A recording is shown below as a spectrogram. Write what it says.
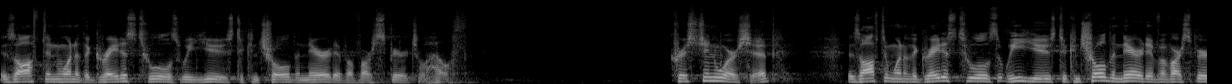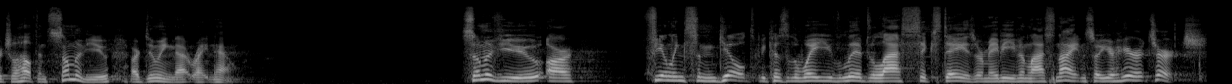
is often one of the greatest tools we use to control the narrative of our spiritual health. Christian worship is often one of the greatest tools that we use to control the narrative of our spiritual health. And some of you are doing that right now. Some of you are feeling some guilt because of the way you've lived the last six days or maybe even last night. And so you're here at church.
